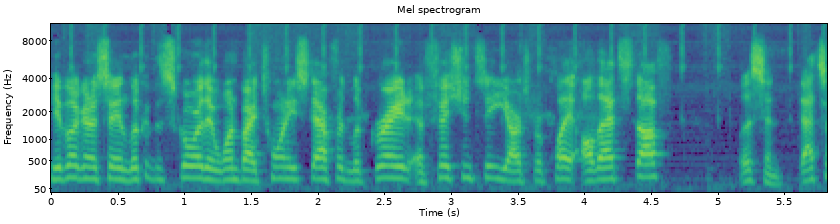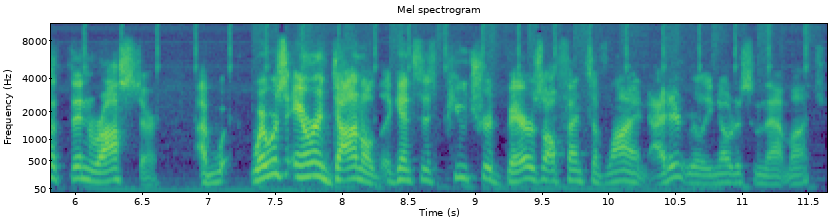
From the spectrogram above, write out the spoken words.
People are going to say, look at the score. They won by 20. Stafford looked great. Efficiency, yards per play, all that stuff. Listen, that's a thin roster. I, where was Aaron Donald against this putrid Bears offensive line? I didn't really notice him that much.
